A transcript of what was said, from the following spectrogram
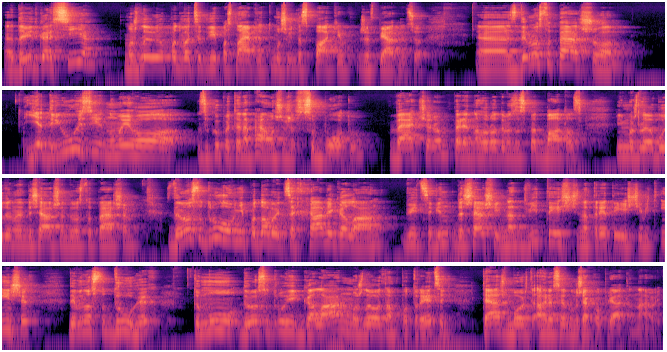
е, Давід Гарсія. Можливо, його по 22 поснайпити, тому що він до спаків вже в п'ятницю. Е, З 91-го є Дрюзі, ну ми його закупите, напевно, що вже в суботу вечором перед нагородами за Squad Battles. Він, можливо, буде найдешевшим 91-м. З 92-го мені подобається Хаві Галан. Дивіться, він дешевший на 2000, на 3000 від інших 92-х. Тому 92-й Галан, можливо, там по 30, теж можете агресивно вже купляти навіть.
